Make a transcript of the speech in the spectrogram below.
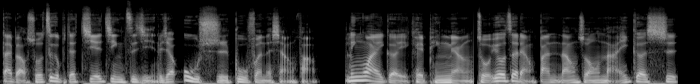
代表说这个比较接近自己比较务实部分的想法。另外一个也可以评量左右这两半当中哪一个是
